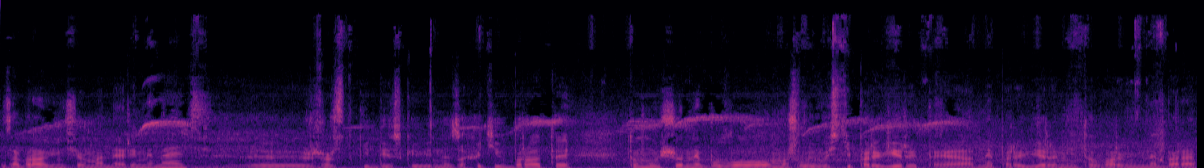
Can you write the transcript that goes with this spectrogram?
Забрав він ще в мене ремінець. Е, Жорсткі диски він не захотів брати, тому що не було можливості перевірити, а неперевірений товар він не бере.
